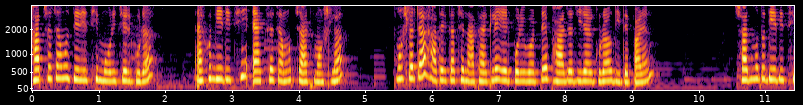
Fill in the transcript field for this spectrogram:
হাফ চা চামচ দিয়ে দিচ্ছি মরিচের গুঁড়া। এখন দিয়ে দিচ্ছি এক চা চামচ চাট মশলা। মশলাটা হাতের কাছে না থাকলে এর পরিবর্তে ভাজা জিরার গুঁড়াও দিতে পারেন। স্বাদ মতো দিয়ে দিচ্ছি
